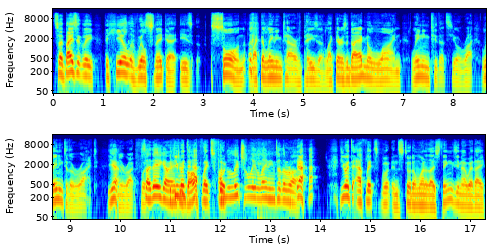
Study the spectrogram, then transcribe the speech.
So basically, the heel of Wil's Sneaker is sawn like the Leaning Tower of Pisa. Like there is a diagonal line leaning to that's your right, leaning to the right. Yeah, your right foot. So there you go. If you went Bolt. to Athlete's Foot, I'm literally leaning to the right. Yeah. if you went to Athlete's Foot and stood on one of those things, you know, where they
